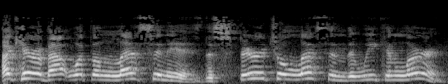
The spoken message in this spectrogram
I care about what the lesson is, the spiritual lesson that we can learn.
